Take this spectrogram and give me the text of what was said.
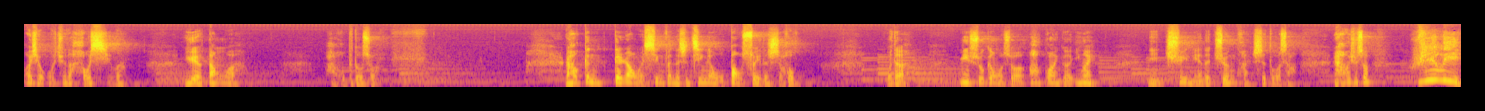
而且我觉得好喜乐，因为当我，好我不多说，然后更更让我兴奋的是，今年我报税的时候，我的秘书跟我说：“哦，光远哥，因为你去年的捐款是多少？”然后我就说：“Really？”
